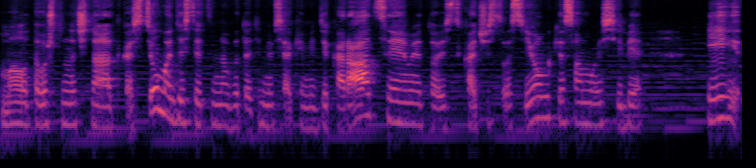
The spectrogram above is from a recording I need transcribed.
Мало того, что начиная от костюма, действительно, вот этими всякими декорациями, то есть качество съемки самой себе. И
